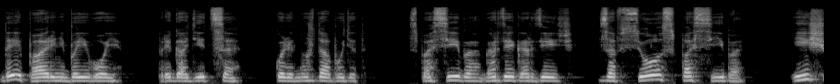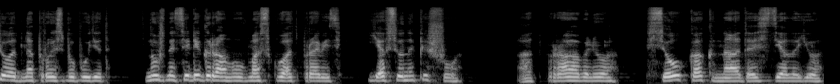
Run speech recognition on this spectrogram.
да и парень боевой. Пригодится, коли нужда будет. Спасибо, Гордей Гордеевич, за все спасибо. И еще одна просьба будет. Нужно телеграмму в Москву отправить, я все напишу. Отправлю, все как надо сделаю.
